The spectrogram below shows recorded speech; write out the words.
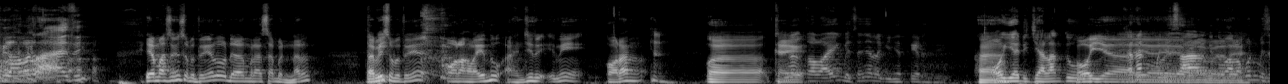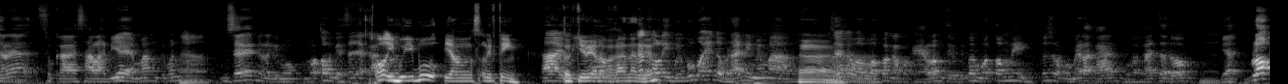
enggak pernah anjing. Ya maksudnya sebetulnya lu udah merasa benar, tapi sebetulnya orang lain tuh anjir ini orang eh, Nah, kayak kalau aing biasanya lagi nyetir sih. Hah? Oh iya di jalan tuh. Oh iya. Kadang iya, menyesal iya, gitu benar-benar. walaupun misalnya suka salah dia emang cuman kan Ah. misalnya ini lagi mo- motor biasanya kan. Oh ibu-ibu yang lifting Ah, ke kiri atau ke kanan kan? kalau ibu-ibu mah nggak berani memang. Ah. Saya kalau bapak nggak pakai helm tiba-tiba motong nih, terus lampu merah kan, buka kaca dong, Hmm. ya blok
